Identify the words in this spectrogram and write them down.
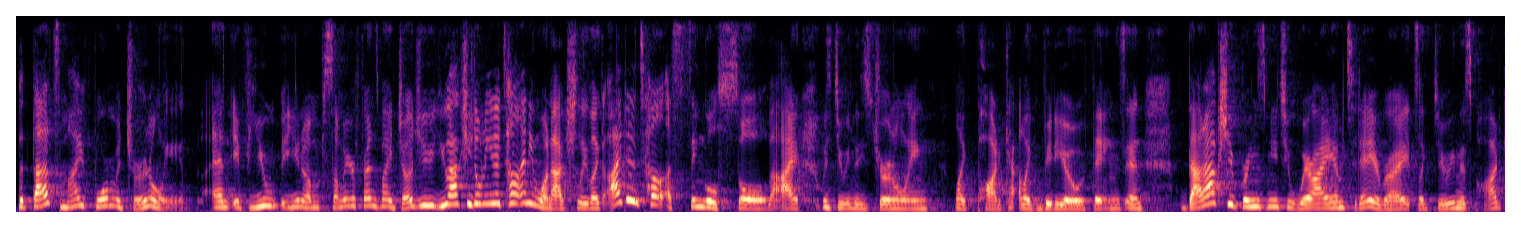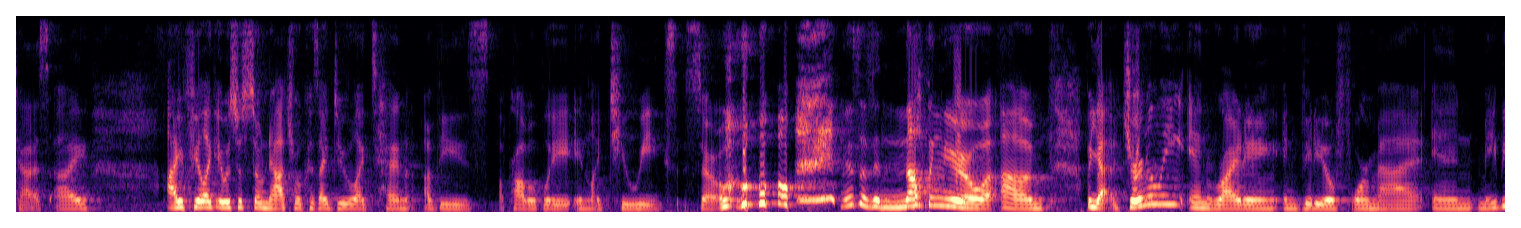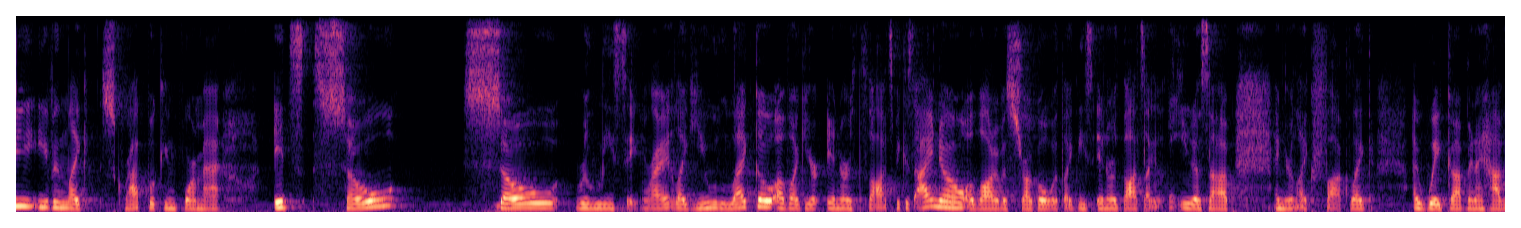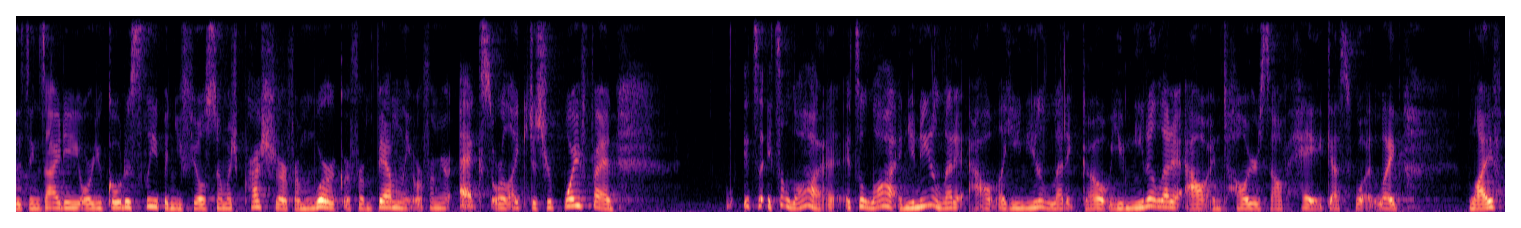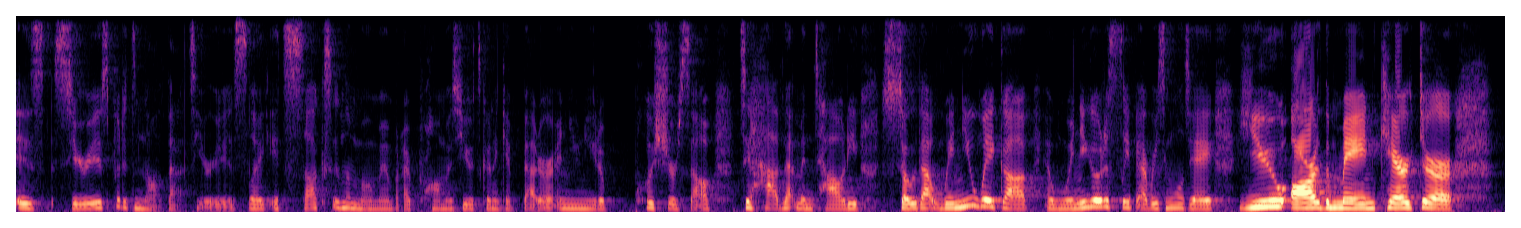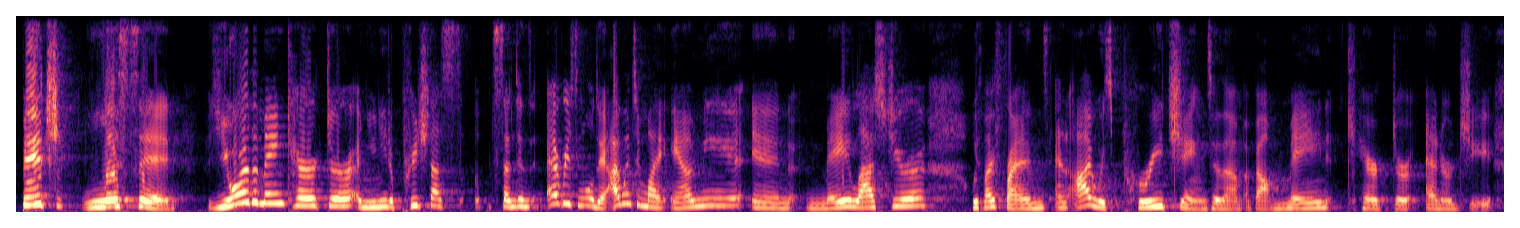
but that's my form of journaling. And if you, you know, some of your friends might judge you, you actually don't need to tell anyone actually. Like I didn't tell a single soul that I was doing these journaling like podcast like video things. And that actually brings me to where I am today, right? It's like doing this podcast. I I feel like it was just so natural because I do like 10 of these probably in like two weeks. So this is nothing new. Um, but yeah, journaling and writing in video format and maybe even like scrapbooking format, it's so so releasing, right? Like you let go of like your inner thoughts because I know a lot of us struggle with like these inner thoughts like eat us up and you're like fuck, like I wake up and I have this anxiety or you go to sleep and you feel so much pressure from work or from family or from your ex or like just your boyfriend. It's it's a lot. It's a lot and you need to let it out. Like you need to let it go. You need to let it out and tell yourself, "Hey, guess what? Like life is serious, but it's not that serious. Like it sucks in the moment, but I promise you it's going to get better and you need to push yourself to have that mentality so that when you wake up and when you go to sleep every single day, you are the main character. Bitch, listen. You're the main character, and you need to preach that s- sentence every single day. I went to Miami in May last year with my friends, and I was preaching to them about main character energy.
